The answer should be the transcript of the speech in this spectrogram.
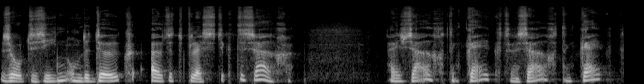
zo te zien om de deuk uit het plastic te zuigen. Hij zuigt en kijkt en zuigt en kijkt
